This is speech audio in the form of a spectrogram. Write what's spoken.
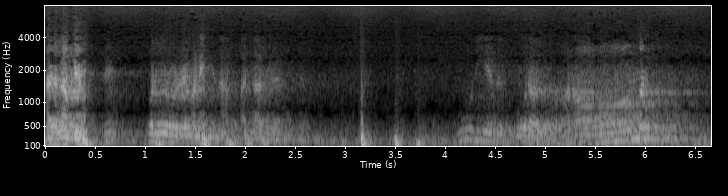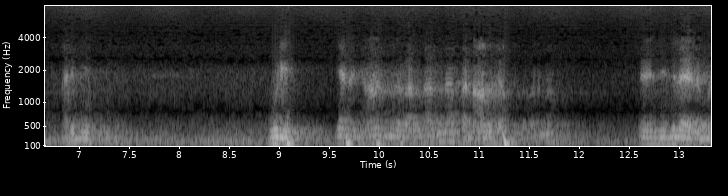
அதெல்லாம் அப்படி ஒருவருடைய வணங்கினார். அதாவது கூறியது கூறல் மாறாமல் அருமையா கூறியது. ஏன்னா ஞானசுந்தர் வரலாறுனா இப்ப நாவகத்தில் வரணும். இதுல நம்ம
